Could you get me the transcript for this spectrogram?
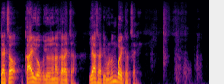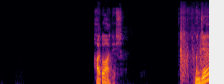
त्याचा काय योजना करायच्या यासाठी म्हणून बैठक झाली. हा तो आदेश. म्हणजे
